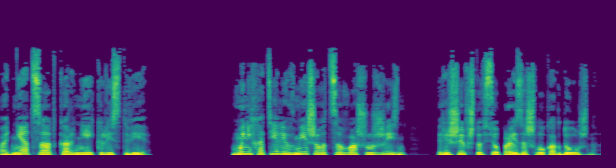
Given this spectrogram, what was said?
подняться от корней к листве, мы не хотели вмешиваться в вашу жизнь, решив, что все произошло как должно.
